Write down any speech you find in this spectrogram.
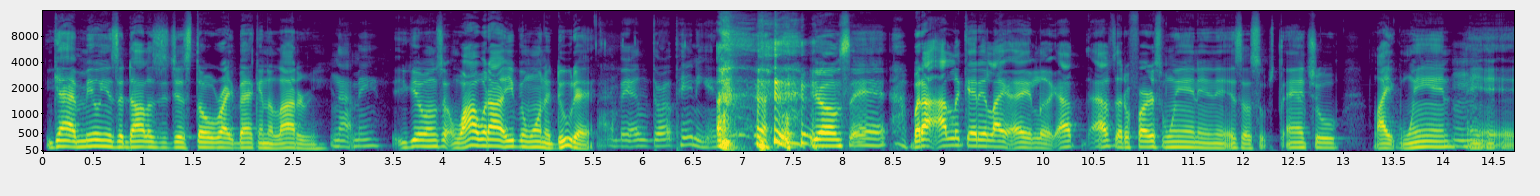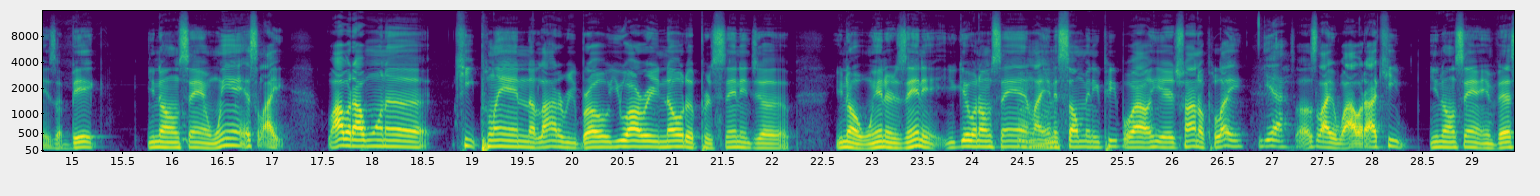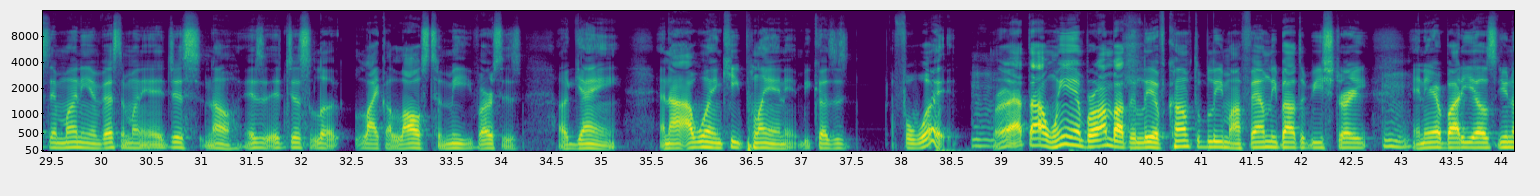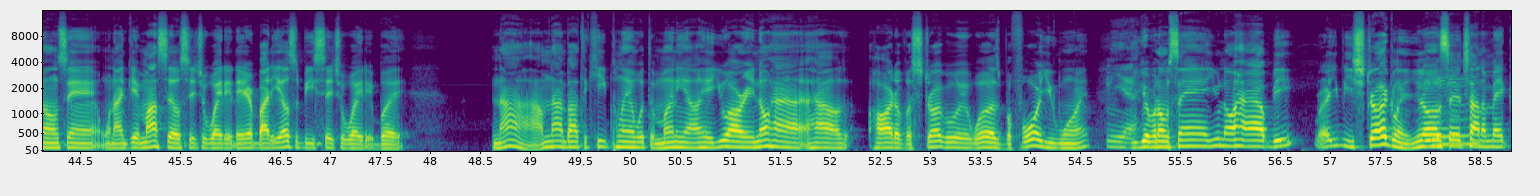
got millions of dollars to just throw right back in the lottery? not me. You get what I'm saying? Why would I even want to do that? I can barely throw a penny in. you know what I'm saying? But I, I look at it like, hey, look, af- after the first win, and it's a substantial like win, and it's a big, you know what I'm saying, win. It's like, why would I want to keep playing the lottery, bro? You already know the percentage of, you know, winners in it. You get what I'm saying? Like, and mm-hmm. there's so many people out here trying to play. yeah. So it's like, why would I keep you know what I'm saying, investing money, investing money, it just no, it's, it just looked like a loss to me versus a gain. And I, I wouldn't keep playing it because it's for what? Mm-hmm. Bro, after I win, bro, I'm about to live comfortably. My family about to be straight. Mm-hmm. And everybody else, you know what I'm saying? When I get myself situated, everybody else will be situated. But nah, I'm not about to keep playing with the money out here. You already know how how hard of a struggle it was before you won. Yeah. You get what I'm saying? You know how it be, bro. You be struggling. You know what I'm saying? Trying to make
